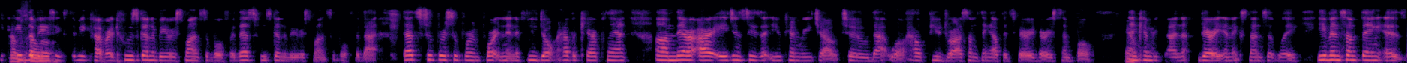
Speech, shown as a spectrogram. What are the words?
Need the Absolutely. basics to be covered. Who's going to be responsible for this? Who's going to be responsible for that? That's super, super important. And if you don't have a care plan, um, there are agencies that you can reach out to that will help you draw something up. It's very, very simple Yeah. and can be done very inexpensively. Even something is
